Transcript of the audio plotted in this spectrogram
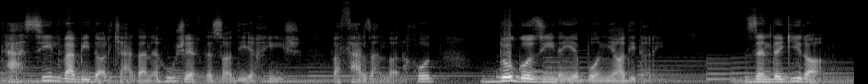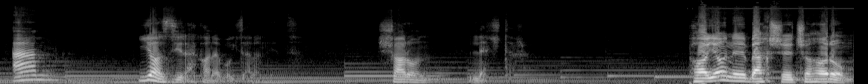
تحصیل و بیدار کردن هوش اقتصادی خیش و فرزندان خود دو گزینه بنیادی داریم. زندگی را امن یا زیرکانه بگذرانید. شارون لچتر. پایان بخش چهارم.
